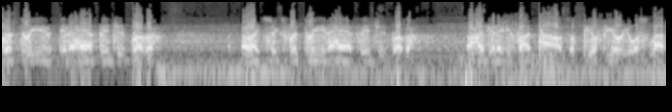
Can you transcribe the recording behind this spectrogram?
foot three and a half inches, brother. All right, six foot three and a half inches, brother. 185 pounds of pure fury will slap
